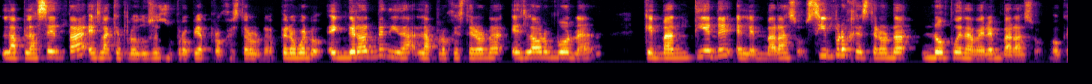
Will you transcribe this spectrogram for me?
la placenta es la que produce su propia progesterona. Pero bueno, en gran medida la progesterona es la hormona que mantiene el embarazo. Sin progesterona no puede haber embarazo, ¿ok?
